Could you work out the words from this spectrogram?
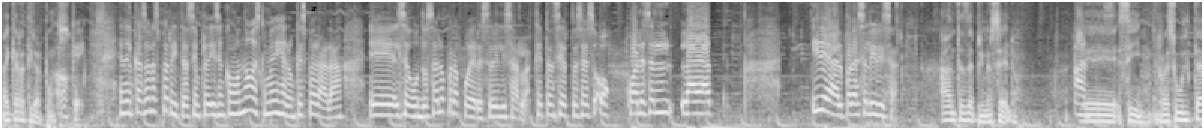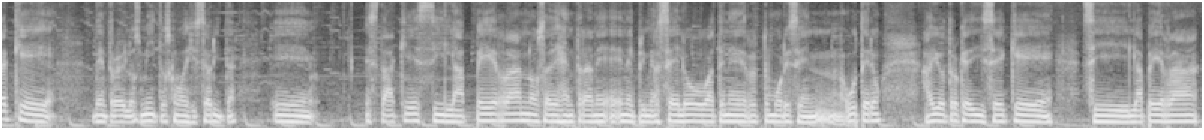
Hay que retirar puntos. Ok. En el caso de las perritas siempre dicen como, no, es que me dijeron que esperara eh, el segundo celo para poder esterilizarla. ¿Qué tan cierto es eso? ¿O cuál es el, la edad ideal para esterilizar? Antes del primer celo. Antes. Eh, sí, resulta que dentro de los mitos, como dijiste ahorita, eh, está que si la perra no se deja entrar en, el primer celo va a tener tumores en útero. Hay otro que dice que si la perra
